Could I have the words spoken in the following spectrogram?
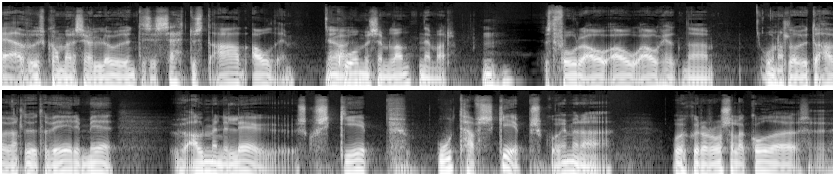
eða þú veist maður að segja lögðu undir sig settust að á þeim Já. komu sem landnemar. Mm -hmm. veist, fóru á, á, á hérna, og náttúrulega auðvitað hafi náttúrulega auðvitað verið með almennileg sko, skip úthafskip sko, ég meina og ykkur rosalega góða eh,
